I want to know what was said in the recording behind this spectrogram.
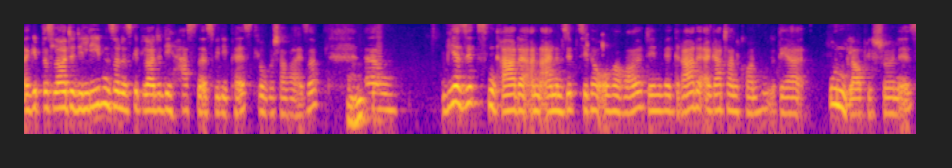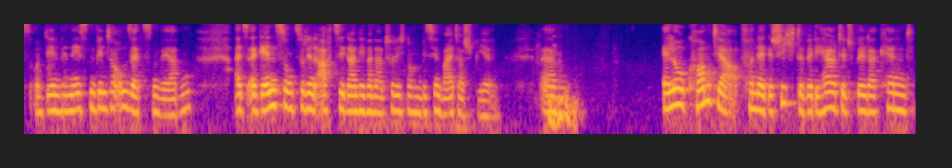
Da gibt es Leute, die lieben es und es gibt Leute, die hassen es wie die Pest, logischerweise. Mhm. Ähm, wir sitzen gerade an einem 70er Overall, den wir gerade ergattern konnten, der unglaublich schön ist und den wir nächsten Winter umsetzen werden, als Ergänzung zu den 80ern, die wir natürlich noch ein bisschen weiterspielen. Ähm, mhm. Ello kommt ja von der Geschichte, wer die Heritage-Bilder kennt,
